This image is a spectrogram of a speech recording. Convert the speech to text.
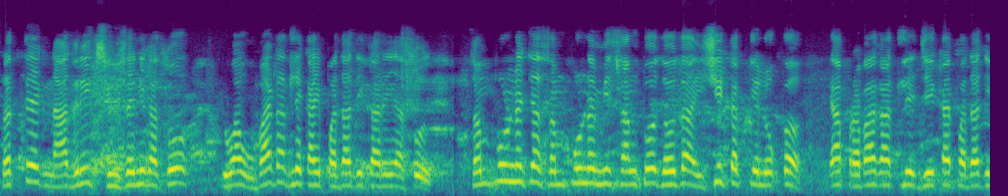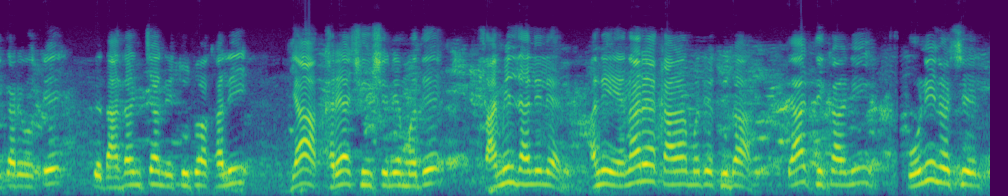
प्रत्येक नागरिक शिवसैनिक असो किंवा उभाटातले काही पदाधिकारी असो संपूर्णच्या संपूर्ण मी सांगतो जवळजवळ ऐंशी टक्के लोक या प्रभागातले जे काय पदाधिकारी होते ते दादांच्या नेतृत्वाखाली या खऱ्या शिवसेनेमध्ये सामील झालेले आहेत. आणि येणाऱ्या काळामध्ये सुद्धा त्या ठिकाणी कोणी नसेल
